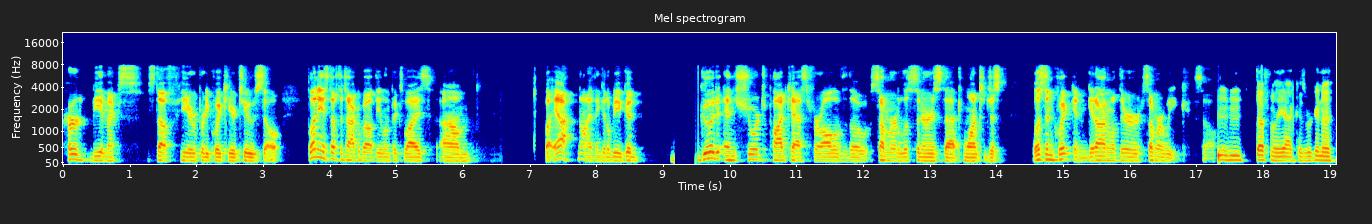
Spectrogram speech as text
her BMX stuff here pretty quick here too. So plenty of stuff to talk about the Olympics wise. Um, but yeah, no, I think it'll be a good, good and short podcast for all of the summer listeners that want to just listen quick and get on with their summer week. So mm-hmm. definitely, yeah, because we're gonna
